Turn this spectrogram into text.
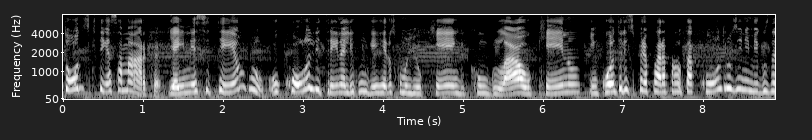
todos que têm essa marca. E aí nesse templo, o Cole ele treina ali com guerreiros como Liu Kang, Kung Lao, Kano, enquanto ele se prepara para lutar contra os inimigos da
